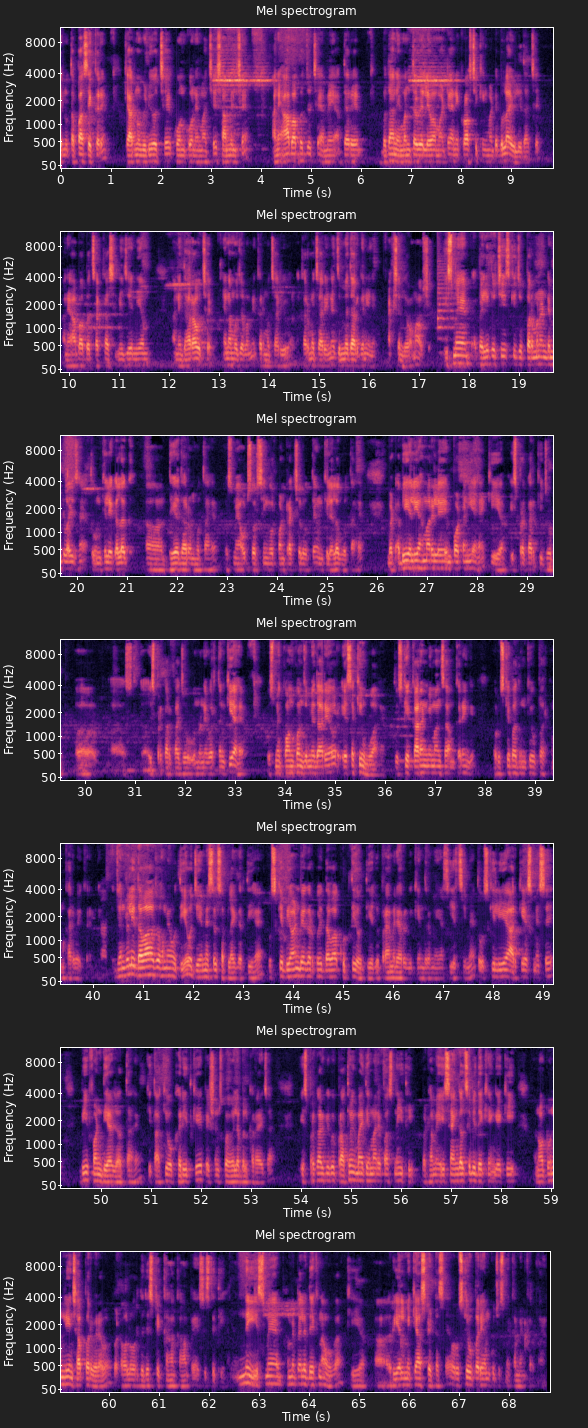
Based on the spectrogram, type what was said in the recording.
એનું તપાસ એ કરે ક્યારનો વીડિયો છે, કોણ કોણ એમાં છે, સામેલ છે. અને આ બાબત જે છે, અમે અત્યારે બધાને મંતવ્ય લેવા માટે અને ક્રોસ ચેકિંગ માટે બોલાવી લીધા છે. અને આ બાબત સરકારશ્રીની જે નિયમ અને ધારાઓ છે, એના મુજબ અમે કર્મચારીઓ, કર્મચારીને જિમ્મેદાર ગણીને એક્શન લેવામાં આવશે. ઇસમે પહેલી તો चीज़ કે જો પરમનન્ટ एम्प्लॉयज़ हैं તો उनके लिए एक अलग ध्येय धारण होता है, उसमें आउटसोर्सिंग और कॉन्ट्रैक्चुअल होते हैं, उनके लिए अलग होता है। बट अभी लिए हमारे लिए इम्पोर्टेंट ये है कि इस प्रकार की जो इस प्रकार का जो उन्होंने वर्तन किया है, उसमें कौन कौन जिम्मेदार है और ऐसा क्यों हुआ है? तो उसके कारण मीमांसा हम करेंगे और उसके बाद उनके ऊपर हम कार्रवाई करेंगे। जनरली दवा जो हमें होती है, वो जेएमएसएल सप्लाई करती है। उसके बियॉन्ड भी अगर कोई दवा खुटती होती है, जो प्राइमरी आरोग्य केंद्र में या सी में तो उसके लिए आर में से भी फंड दिया जाता है कि ताकि वो खरीद के पेशेंट्स को अवेलेबल कराया जाए। इस प्रकार की कोई प्राथमिक माहिती हमारे पास नहीं थी बट हमें इस एंगल से भी देखेंगे कि not only in Chhapar वेरावर but all over the district कहाँ कहाँ पे ऐसी स्थिति है। नहीं, इसमें हमें पहले देखना होगा कि रियल में क्या स्टेटस है और उसके ऊपर ही हम कुछ उसमें कमेंट कर पाएँगे।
